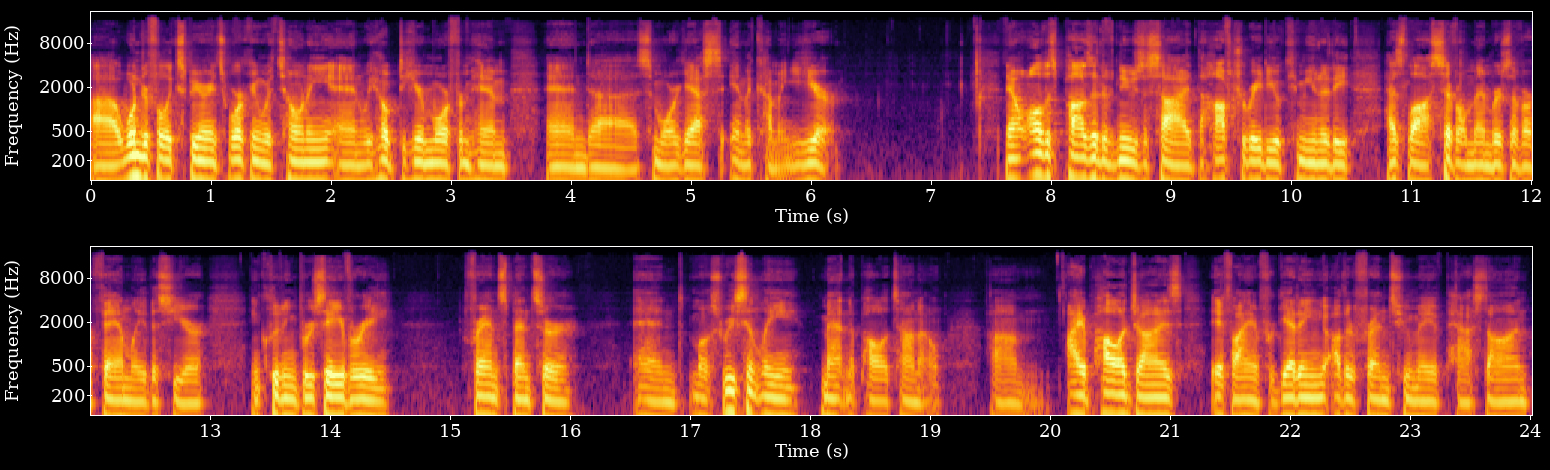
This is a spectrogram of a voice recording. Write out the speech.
uh, wonderful experience working with Tony, and we hope to hear more from him and uh, some more guests in the coming year. Now, all this positive news aside, the Hofstra radio community has lost several members of our family this year, including Bruce Avery, Fran Spencer, and most recently, Matt Napolitano. Um, I apologize if I am forgetting other friends who may have passed on.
